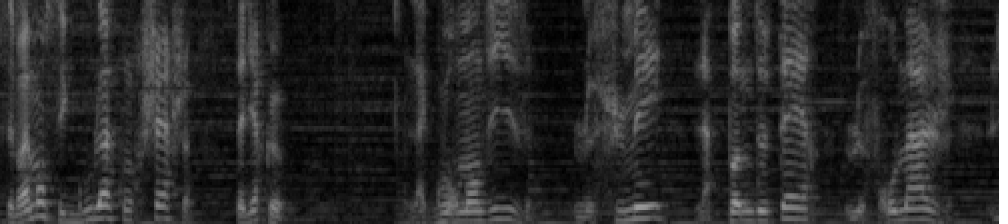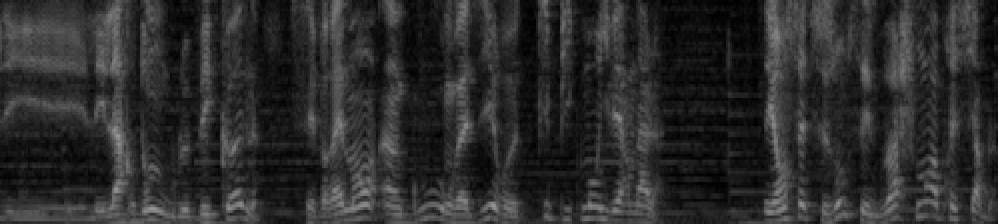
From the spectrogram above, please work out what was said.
c'est vraiment ces goûts-là qu'on recherche. C'est-à-dire que la gourmandise, le fumé, la pomme de terre, le fromage, les, les lardons ou le bacon, c'est vraiment un goût, on va dire, euh, typiquement hivernal. Et en cette saison, c'est vachement appréciable.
